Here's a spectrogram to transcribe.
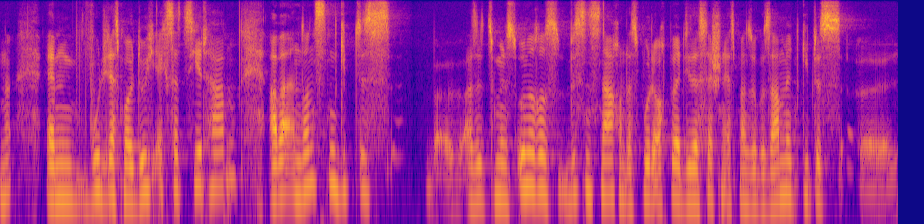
na, ähm, wo die das mal durchexerziert haben. Aber ansonsten gibt es also zumindest unseres Wissens nach, und das wurde auch bei dieser Session erstmal so gesammelt, gibt es äh,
